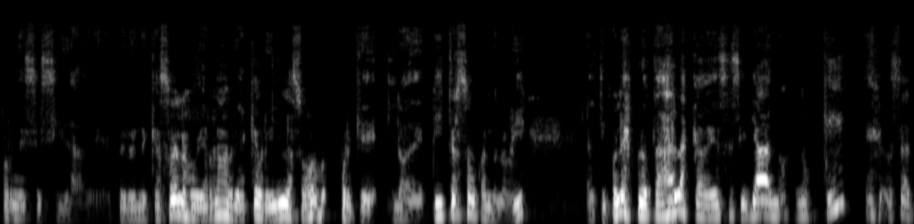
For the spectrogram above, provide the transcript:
por necesidad. Pero en el caso de los gobiernos habría que abrirle las ojos porque lo de Peterson, cuando lo vi, al tipo le explotaba la cabeza y ya, no, no, ¿qué? O sea,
